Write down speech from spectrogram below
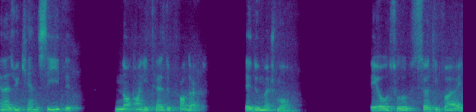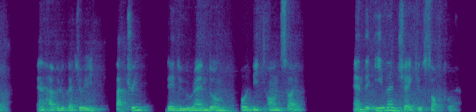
And as you can see, they not only test the product, they do much more. They also certify and have a look at your factory. They do random audit on site and they even check your software.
